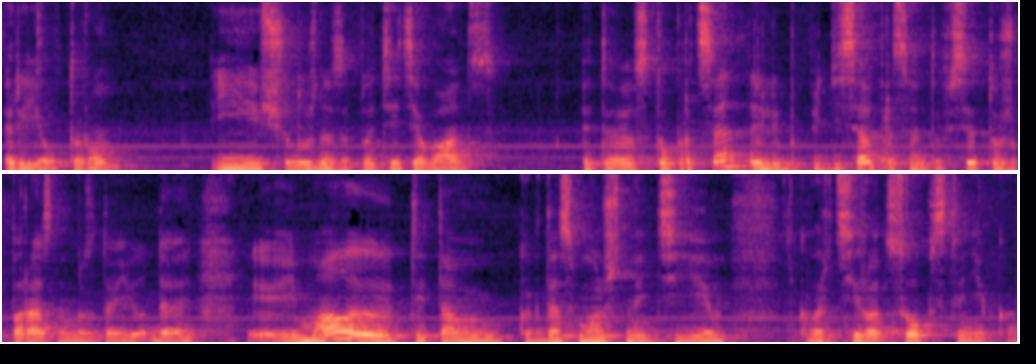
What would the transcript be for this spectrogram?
риэлтору, и еще нужно заплатить аванс. Это стопроцентно, либо 50 процентов, все тоже по-разному сдают, да, и мало ты там, когда сможешь найти квартиру от собственника,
